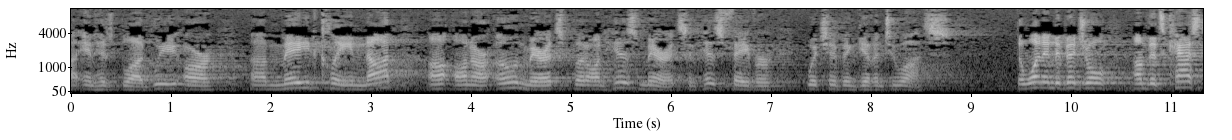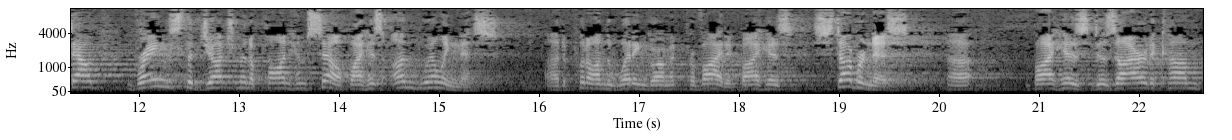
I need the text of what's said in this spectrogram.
uh, in His blood. We are uh, made clean, not uh, on our own merits, but on His merits and His favor, which have been given to us. The one individual um, that's cast out brings the judgment upon himself by his unwillingness uh, to put on the wedding garment provided, by his stubbornness, uh, by his desire to come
